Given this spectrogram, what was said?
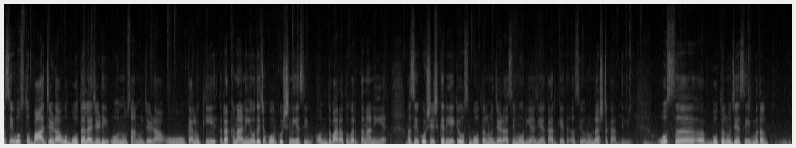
ਅਸੀਂ ਉਸ ਤੋਂ ਬਾਅਦ ਜਿਹੜਾ ਉਹ ਬੋਤਲ ਹੈ ਜਿਹੜੀ ਉਹਨੂੰ ਸਾਨੂੰ ਜਿਹੜਾ ਉਹ ਕਹਿ ਲਓ ਕਿ ਰੱਖਣਾ ਨਹੀਂ ਉਹਦੇ 'ਚ ਹੋਰ ਕੁਝ ਨਹੀਂ ਅਸੀਂ ਉਹਨੂੰ ਦੁਬਾਰਾ ਤੋਂ ਵਰਤਣਾ ਨਹੀਂ ਹੈ। ਅਸੀਂ ਕੋਸ਼ਿਸ਼ ਕਰੀਏ ਕਿ ਉਸ ਬੋਤਲ ਨੂੰ ਜਿਹੜਾ ਅਸੀਂ ਮੋਰੀਆਂ ਜੀਆਂ ਕਰਕੇ ਤੇ ਅਸੀਂ ਉਹਨੂੰ ਨਸ਼ਟ ਕਰ ਦਈਏ। ਉਸ ਬੋਤਲ ਨੂੰ ਜੇ ਅਸੀਂ ਮਤਲਬ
